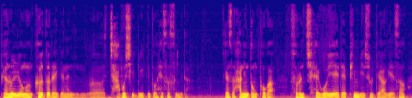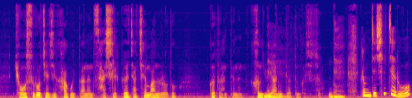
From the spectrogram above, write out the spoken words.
변월룡은 그들에게는 어, 자부심이기도 했었습니다. 그래서 한인 동포가 소련 최고의 레핀 미술대학에서 교수로 재직하고 있다는 사실 그 자체만으로도 그들한테는 큰 위안이 네. 되었던 것이죠. 네. 그럼 이제 실제로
